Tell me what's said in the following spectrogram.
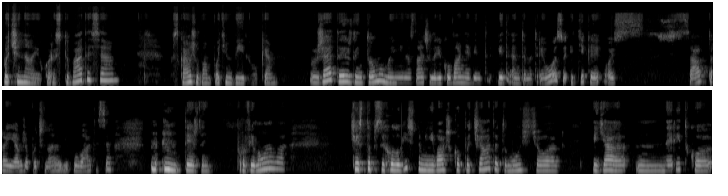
Починаю користуватися, скажу вам потім відгуки. Вже тиждень тому мені назначили лікування від, від ендометріозу, і тільки ось завтра я вже починаю лікуватися. тиждень профілонила. Чисто психологічно мені важко почати, тому що я нерідко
